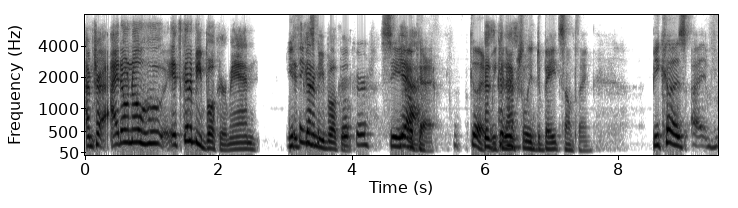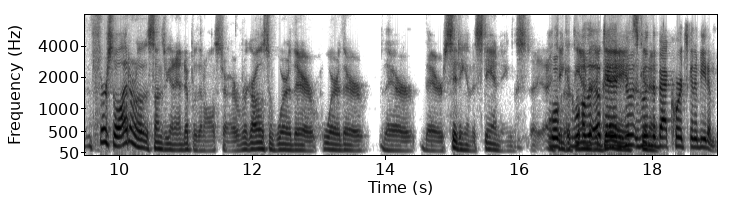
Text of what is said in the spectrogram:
I'm trying. I don't know who. It's gonna be Booker, man. You it's think gonna be Booker. Booker. See, Yeah. okay, Good. we can actually debate something. Because I, first of all, I don't know if the Suns are going to end up with an All Star, regardless of where they're where they're they're they're sitting in the standings. I, I Well, think at the well, end of the okay, day, who, it's who in gonna, the backcourt's gonna beat him?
